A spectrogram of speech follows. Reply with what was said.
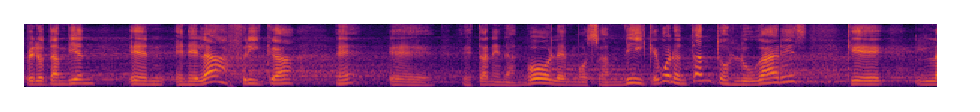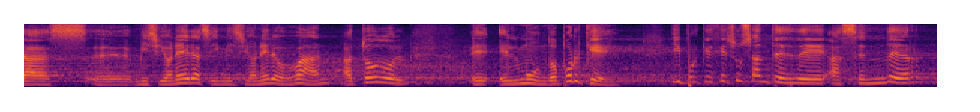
pero también en, el África, ¿eh? están en Angola, en Mozambique, bueno, en tantos lugares que las eh, misioneras y misioneros van a todo el, eh, el mundo. ¿Por qué? Y porque Jesús antes de ascender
